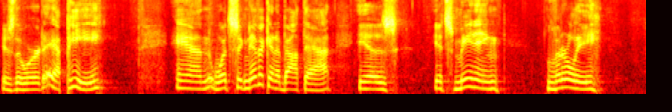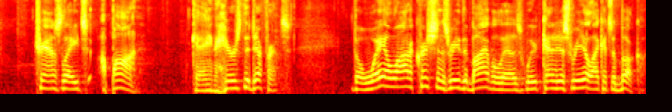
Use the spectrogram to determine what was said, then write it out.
is the word epi. And what's significant about that is its meaning literally translates upon. Okay, and here's the difference. The way a lot of Christians read the Bible is we kind of just read it like it's a book.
